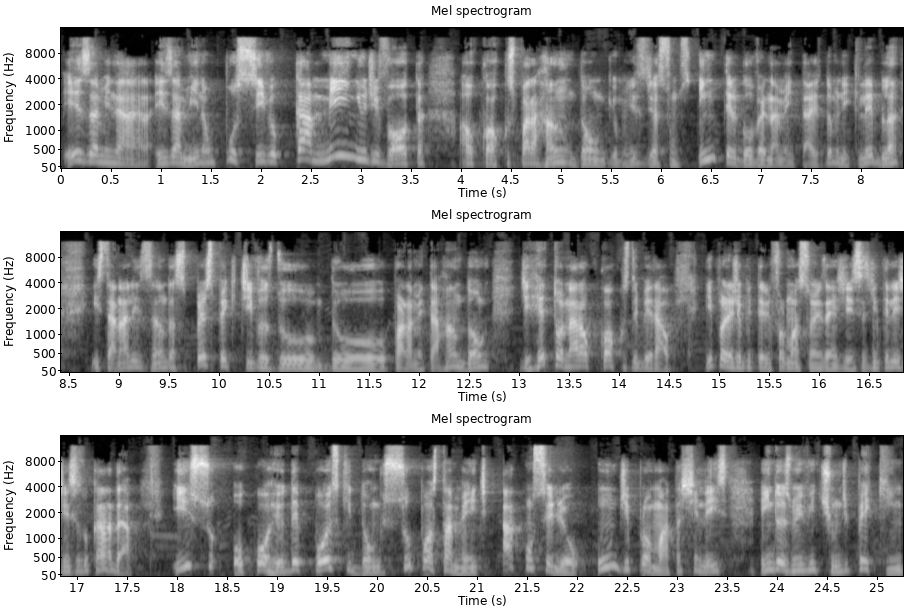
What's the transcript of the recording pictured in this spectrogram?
examinar, examina um possível caminho de volta ao caucus para Handong. O ministro de Assuntos Intergovernamentais, Dominique Leblanc, está analisando as perspectivas do, do parlamentar Handong de retornar ao caucus liberal e planeja obter informações das agências de inteligência do Canadá. Isso ocorreu depois que Dong supostamente aconselhou um diplomata chinês em 2021 de Pequim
